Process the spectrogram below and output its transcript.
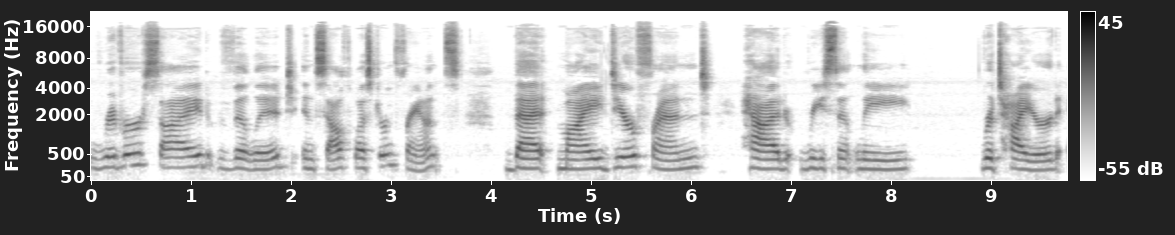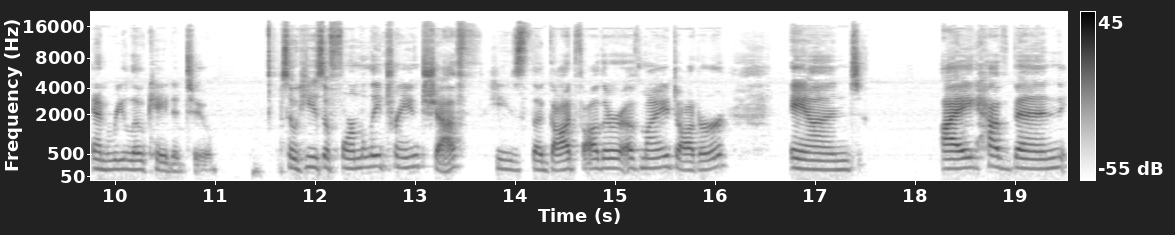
riverside village in southwestern France that my dear friend had recently retired and relocated to. So he's a formally trained chef. He's the godfather of my daughter. And I have been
